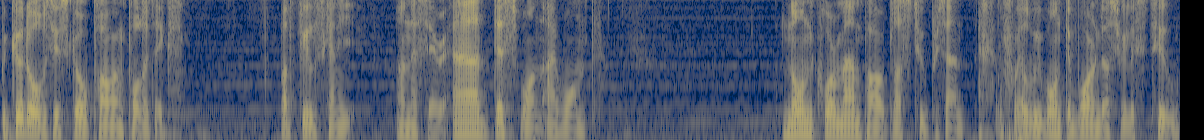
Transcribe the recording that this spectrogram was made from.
We could always just go power and politics. But feels kinda unnecessary. Uh, this one I want. Non-core manpower plus 2%. well, we want the war industrialist too.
